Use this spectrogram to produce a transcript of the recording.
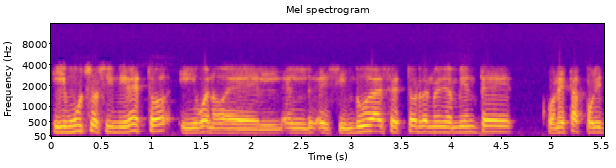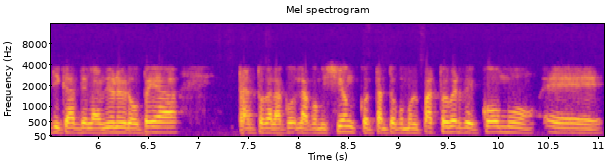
y muchos indirectos. Y bueno, el, sin duda el sector del medio ambiente, con estas políticas de la Unión Europea, tanto de la, Comisión, tanto como el Pacto Verde, como eh,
